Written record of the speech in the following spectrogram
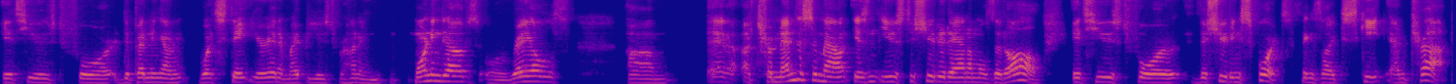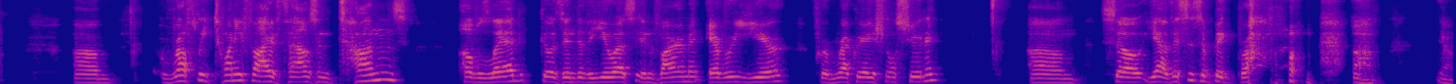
It's used for, depending on what state you're in, it might be used for hunting mourning doves or rails. Um, and a tremendous amount isn't used to shoot at animals at all. It's used for the shooting sports, things like skeet and trap. Um, roughly 25,000 tons of lead goes into the US environment every year from recreational shooting. Um, so yeah, this is a big problem. um, yeah.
